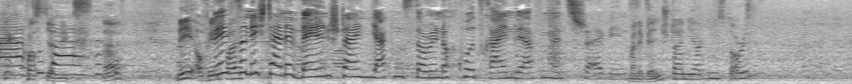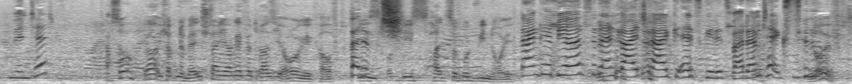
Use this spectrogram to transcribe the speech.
Kostet ja super. nichts. Ne? Nee, auf jeden Willst Fall. du nicht deine Wellenstein-Jacken-Story noch kurz reinwerfen, wenn es schon erwähnst? Meine Wellensteinjacken-Story? Vinted? Ach so, ja, ich habe eine Wellensteinjacke für 30 Euro gekauft. Die ist, und die ist halt so gut wie neu. Danke, Björn, für deinen Beitrag. Es geht jetzt weiter im Text. Läuft.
